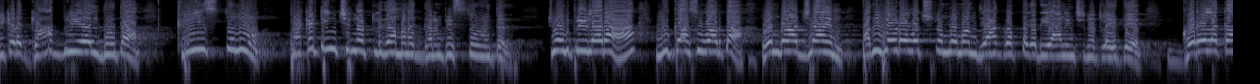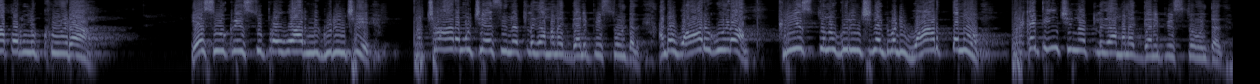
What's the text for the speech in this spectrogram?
ఇక్కడ గాబ్రియల్ దూత క్రీస్తును ప్రకటించినట్లుగా మనకు కనిపిస్తూ ఉంటది. చూడండి ప్రియులారా లూకాసు వార్త రెండో అధ్యాయం పదిహేడో వచనంలో మనం జాగ్రత్తగా ధ్యానించినట్లయితే గొర్రెల కాపరులు కూడా యేసుక్రీస్తు ప్రభు వారిని గురించి ప్రచారము చేసినట్లుగా మనకు కనిపిస్తూ ఉంటది. అంటే వారు కూడా క్రీస్తును గురించినటువంటి వార్తను ప్రకటించినట్లుగా మనకు కనిపిస్తూ ఉంటది.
